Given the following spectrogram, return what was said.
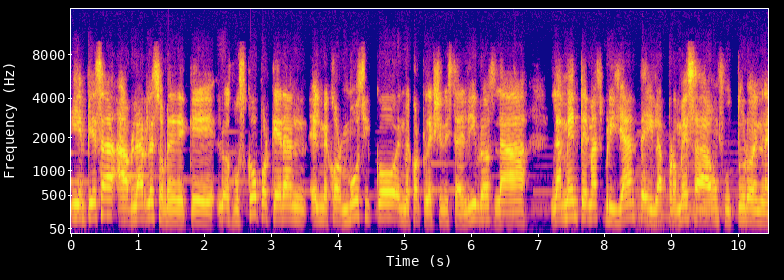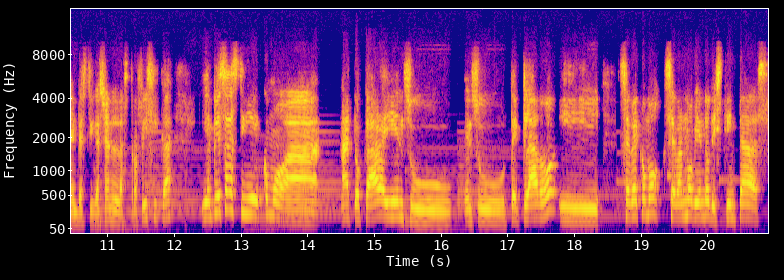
y empieza a hablarles sobre de que los buscó porque eran el mejor músico, el mejor coleccionista de libros, la, la mente más brillante y la promesa a un futuro en la investigación en la astrofísica. Y empieza así como a, a tocar ahí en su, en su teclado y se ve como se van moviendo distintas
